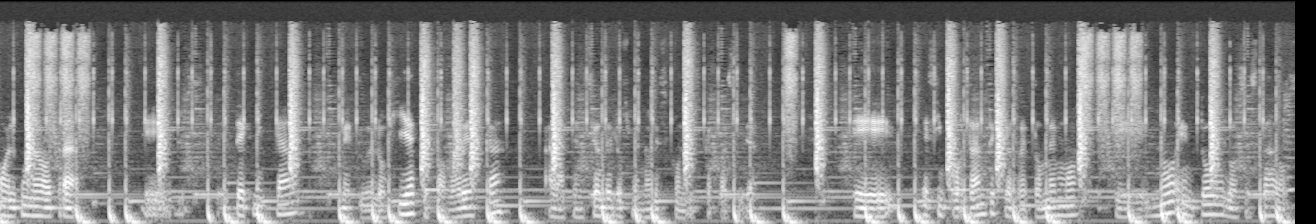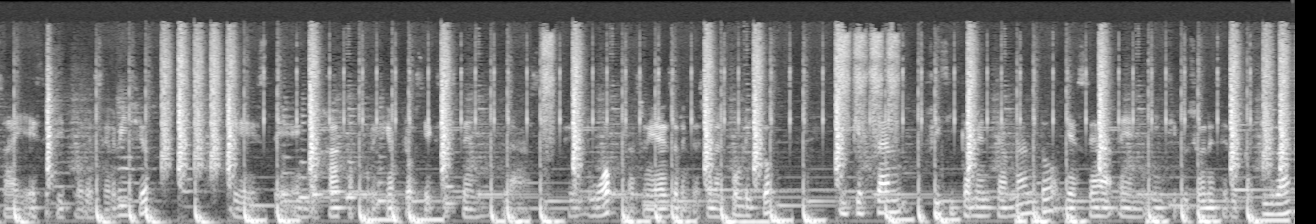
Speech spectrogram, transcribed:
o alguna otra técnica, metodología que favorezca a la atención de los menores con discapacidad. Eh, es importante que retomemos que no en todos los estados hay este tipo de servicios. Este, en Oaxaca, por ejemplo, sí existen las eh, UOP, las unidades de orientación al público, y que están físicamente hablando, ya sea en instituciones educativas,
